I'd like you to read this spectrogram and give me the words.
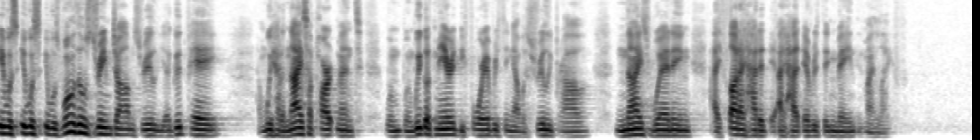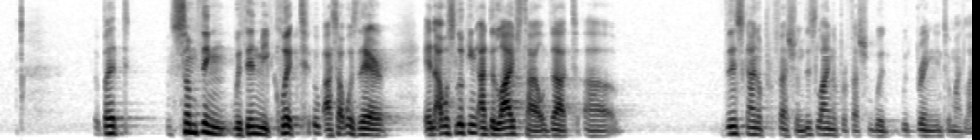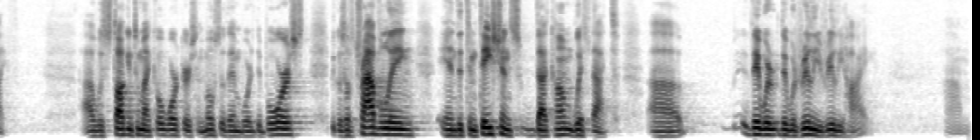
it, was, it, was, it was one of those dream jobs, really, a good pay. And we had a nice apartment. When, when we got married, before everything, I was really proud. Nice wedding. I thought I had, it, I had everything made in my life. But something within me clicked as I was there, and I was looking at the lifestyle that uh, this kind of profession, this line of profession, would, would bring into my life. I was talking to my coworkers, and most of them were divorced because of traveling and the temptations that come with that. Uh, they, were, they were really, really high. Um,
